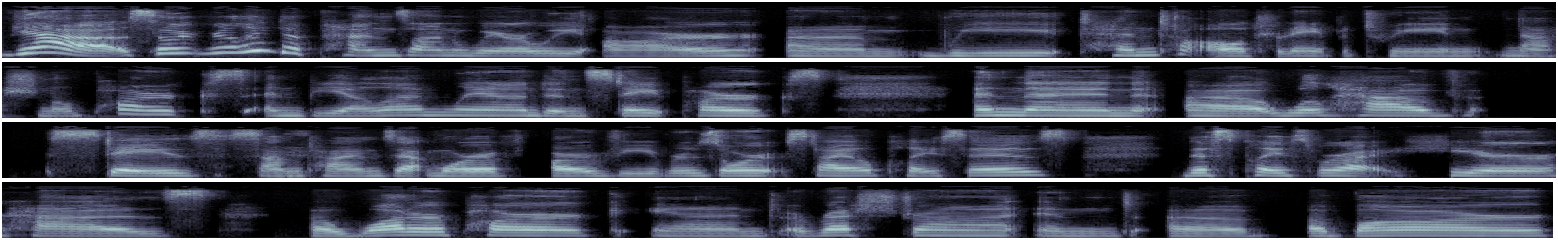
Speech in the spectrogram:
Yeah, so it really depends on where we are. Um, we tend to alternate between national parks and BLM land and state parks. And then uh, we'll have stays sometimes at more of RV resort style places. This place we're at here has a water park and a restaurant and a, a bar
